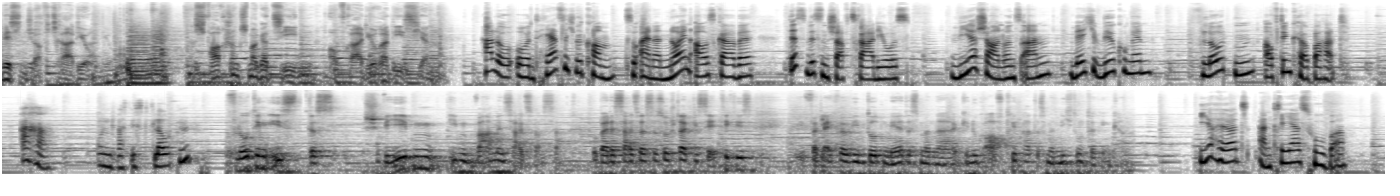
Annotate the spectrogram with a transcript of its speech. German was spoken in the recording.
Wissenschaftsradio. Das Forschungsmagazin auf Radio Radieschen. Hallo und herzlich willkommen zu einer neuen Ausgabe des Wissenschaftsradios. Wir schauen uns an, welche Wirkungen Floaten auf den Körper hat. Aha. Und was ist Floaten? Floating ist das Schweben im warmen Salzwasser. Wobei das Salzwasser so stark gesättigt ist, vergleichbar wie im Toten Meer, dass man äh, genug Auftrieb hat, dass man nicht untergehen kann. Ihr hört Andreas Huber.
